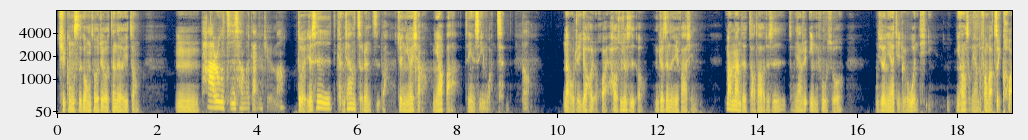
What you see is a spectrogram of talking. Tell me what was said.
去公司工作，就有真的有一种，嗯，踏入职场的感觉吗？对，就是可能这样是责任制吧，就你会想你要把这件事情完成。懂。那我觉得有好有坏，好处就是哦，你就真的会发现，慢慢的找到就是怎么样去应付说，你说你要解决个问题，你要用什么样的方法最快。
